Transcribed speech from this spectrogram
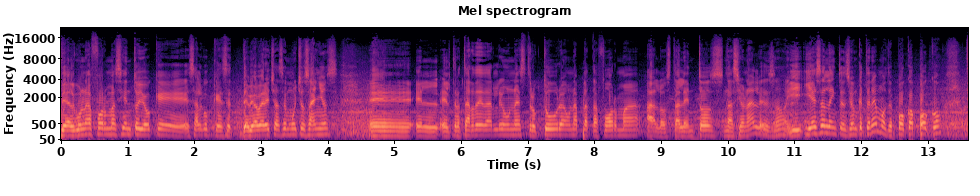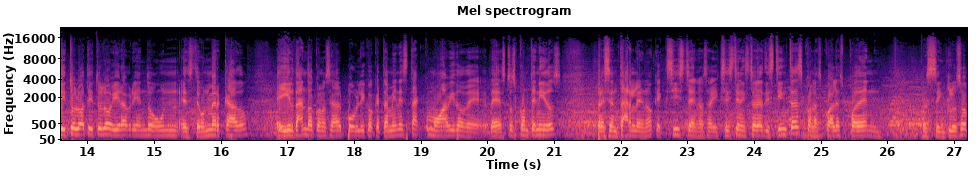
De alguna forma siento yo que es algo que se debió haber hecho hace muchos años, eh, el, tratar de darle una estructura, una plataforma a los talentos nacionales, y, y, esa es la intención que tenemos, de poco a poco, título a título, ir abriendo un, este, un mercado e ir dando a conocer al público que también está como ávido de, estos contenidos, presentarle, ¿no? Que existen, o sea, existen historias distintas con las cuales pueden pues incluso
